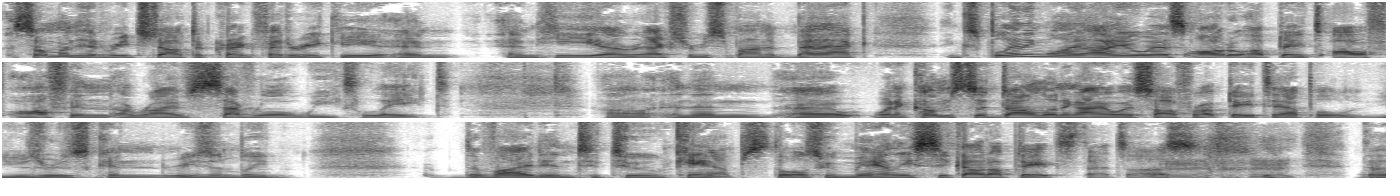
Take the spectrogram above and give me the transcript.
someone had reached out to Craig Federighi and and he uh, actually responded back, explaining why iOS auto updates off, often arrive several weeks late. Uh, and then uh, when it comes to downloading iOS software updates, Apple users can reasonably divide into two camps: those who manually seek out updates, that's us, mm-hmm. the,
